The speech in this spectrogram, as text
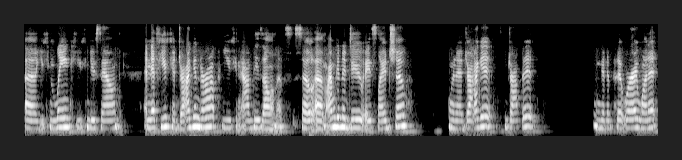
uh, you can link, you can do sound. And if you can drag and drop, you can add these elements. So um, I'm going to do a slideshow. I'm going to drag it, drop it. I'm going to put it where I want it.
